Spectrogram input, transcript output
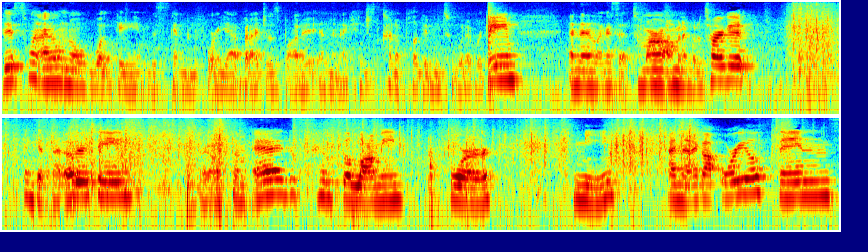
this one, I don't know what game this is gonna be for yet, but I just bought it and then I can just kind of plug it into whatever game. And then, like I said, tomorrow I'm gonna go to Target and get that other thing. I got some eggs and salami for me. And then I got Oreo Thins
